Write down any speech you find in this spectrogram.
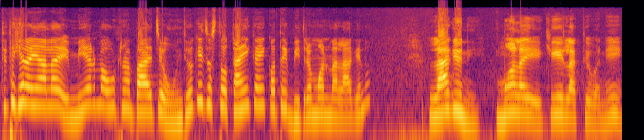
त्यतिखेर यहाँलाई मेयरमा उठ्न पाए चाहिँ हुन्थ्यो कि जस्तो काहीँ काहीँ कतै भित्र मनमा लागेन? लाग्यो नि। मलाई के लाग्थ्यो भने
